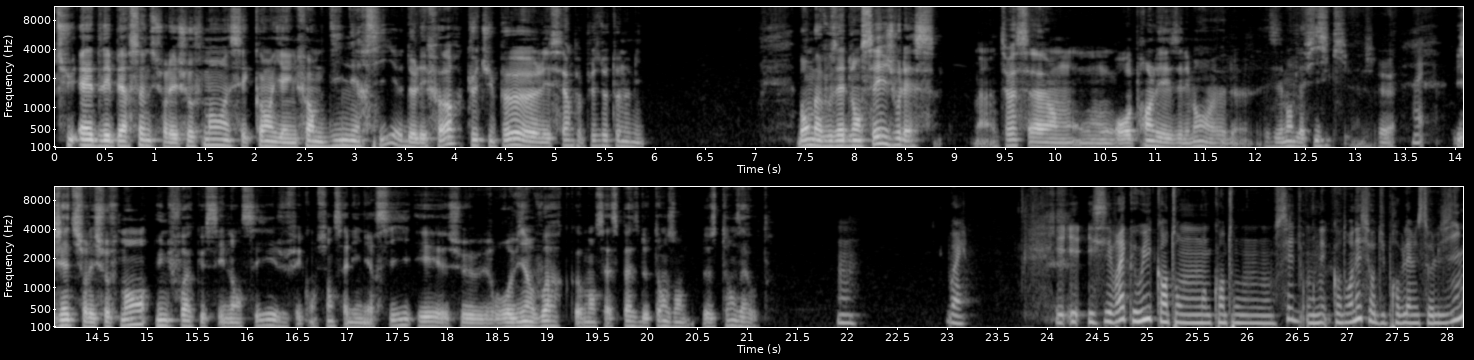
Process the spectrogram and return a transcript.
tu aides les personnes sur l'échauffement, c'est quand il y a une forme d'inertie de l'effort que tu peux euh, laisser un peu plus d'autonomie. Bon, bah, vous êtes lancé, je vous laisse. Ben, tu vois, ça, on, reprend les éléments, les éléments de la physique. J'aide sur l'échauffement. Une fois que c'est lancé, je fais confiance à l'inertie et je reviens voir comment ça se passe de temps, en, de temps à autre. Mmh. Ouais. Et, c'est vrai que oui, quand on, quand, on sait, on est, quand on est sur du problem solving,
